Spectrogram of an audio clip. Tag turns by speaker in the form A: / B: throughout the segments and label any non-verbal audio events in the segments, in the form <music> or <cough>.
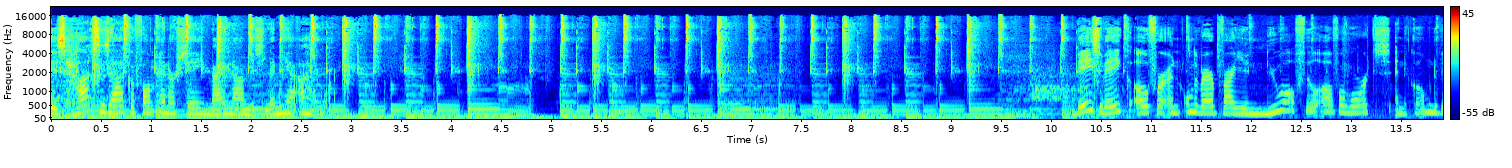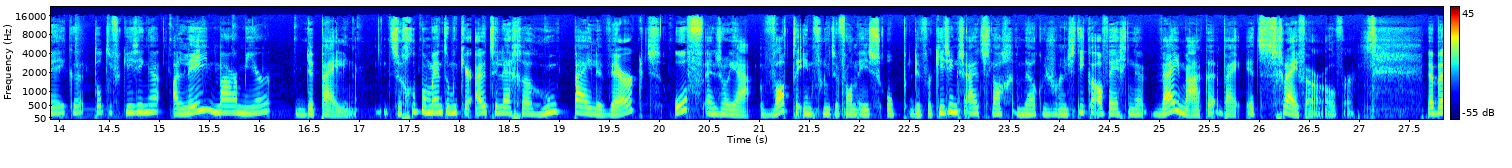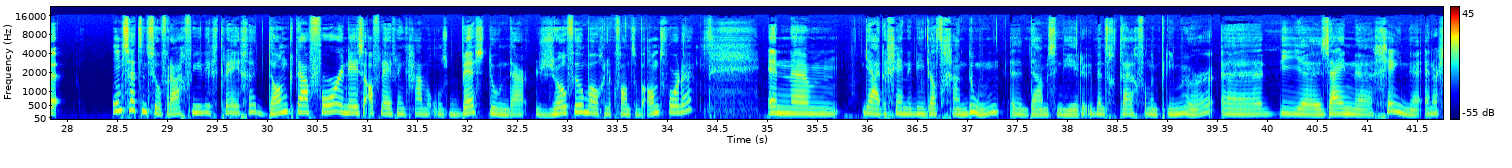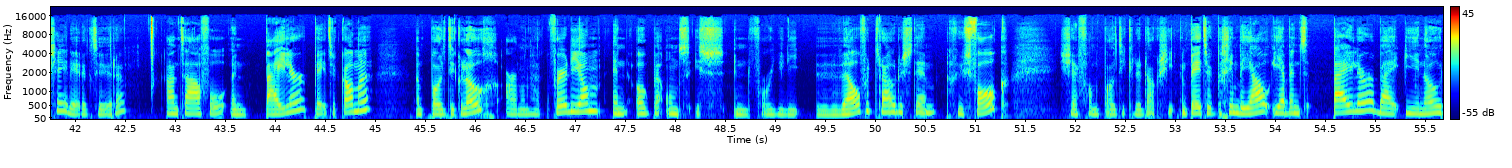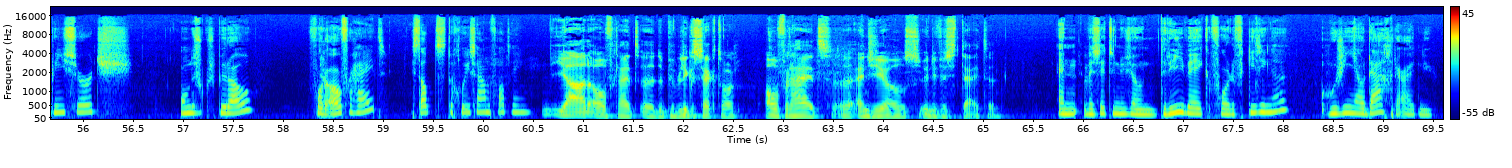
A: Dit is Haagse Zaken van NRC. Mijn naam is Lemia Aron. Deze week over een onderwerp waar je nu al veel over hoort en de komende weken tot de verkiezingen alleen maar meer de peilingen. Het is een goed moment om een keer uit te leggen hoe peilen werkt of en zo ja, wat de invloed ervan is op de verkiezingsuitslag en welke journalistieke afwegingen wij maken bij het schrijven erover. We hebben ontzettend veel vragen van jullie gekregen. Dank daarvoor. In deze aflevering gaan we ons best doen daar zoveel mogelijk van te beantwoorden. En um, ja, degene die dat gaan doen, uh, dames en heren, u bent getuige van een primeur. Uh, die uh, zijn geen NRC-redacteuren. Aan tafel een pijler, Peter Kanne. Een politicoloog, Arman Hakverdian. En ook bij ons is een voor jullie welvertrouwde stem, Guus Valk, chef van de politieke redactie. En Peter, ik begin bij jou. Jij bent pijler bij INO Research, onderzoeksbureau voor de overheid. Is dat de goede samenvatting?
B: Ja, de overheid, de publieke sector. Overheid, NGO's, universiteiten.
A: En we zitten nu zo'n drie weken voor de verkiezingen. Hoe zien jouw dagen eruit nu?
